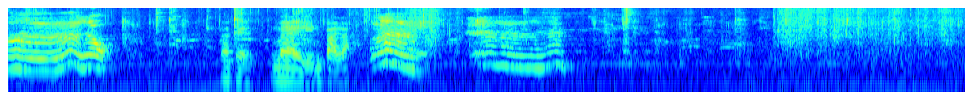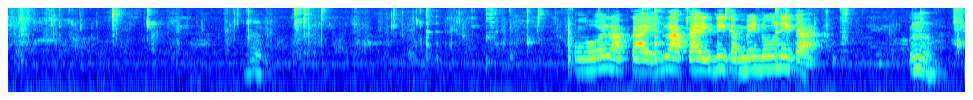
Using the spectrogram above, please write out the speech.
อืมโยกโอเคแม่ลิ้นไปละอืม โอ้ยหลับไก่หลับไก่นี่กับเมนูนี่กะอืมท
